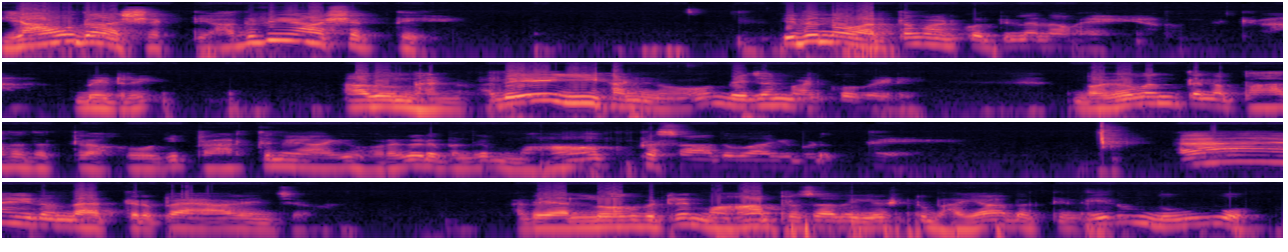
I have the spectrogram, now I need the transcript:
ಯಾವುದ ಆ ಶಕ್ತಿ? ಅದುವೇ ಆ ಶಕ್ತಿ. ಇದನ್ನ ನಾವು ಅರ್ಥ ಮಾಡ್ಕೋತಿಲ್ಲ ನಾವು. ಏ ಅದೊಂದು ಬೇಡ್ರಿ. ಅದೊಂದು ಹಣ್ಣು. ಅದೇ ಈ ಹಣ್ಣು ಬೇಜಾನ್ ಮಾಡ್ಕೋಬೇಡಿ. ಭಗವಂತನ ಪಾದದ ಹತ್ರ ಹೋಗಿ ಪ್ರಾರ್ಥನೆ ಆಗಿ ಹೊರಗಡೆ ಬಂದ್ರೆ ಮಹಾಪ್ರಸಾದವಾಗಿ ಬಿಡುತ್ತೆ. ಆ, ಇದೊಂದು ಹತ್ತು ರೂಪಾಯಿ ಆರೆಂಜು ಅದೇ ಅಲ್ಲಿ ಹೋಗ್ಬಿಟ್ರೆ ಮಹಾಪ್ರಸಾದ ಎಷ್ಟು ಭಯ ಭಕ್ತಿ ಇದೊಂದು ಹೂವು.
